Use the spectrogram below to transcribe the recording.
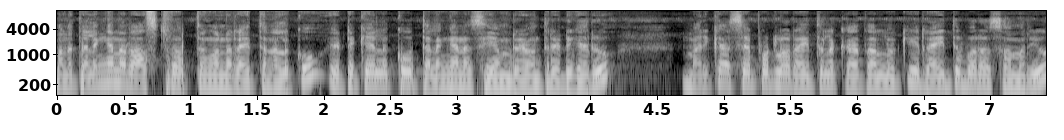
మన తెలంగాణ రాష్ట్ర వ్యాప్తంగా ఉన్న రైతన్నలకు ఎటకేలకు తెలంగాణ సీఎం రేవంత్ రెడ్డి గారు మరి కాసేపట్లో రైతుల ఖాతాల్లోకి రైతు భరోసా మరియు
